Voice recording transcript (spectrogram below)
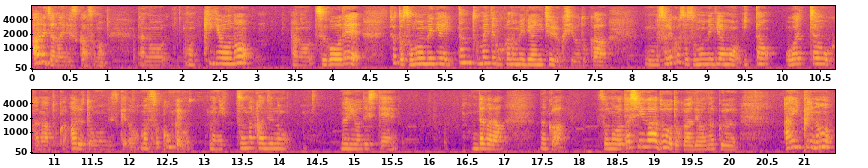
あるじゃないですか。そのあの、ま、企業のあの都合でちょっとそのメディア一旦止めて他のメディアに注力しようとかそれこそそのメディアも一旦終わっちゃおうかなとかあると思うんですけど、まあ、そ今回も、まあ、そんな感じの内容でして。だからなんかその私がどうとかではなく相手の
